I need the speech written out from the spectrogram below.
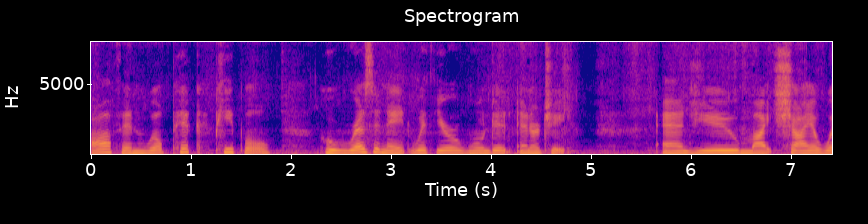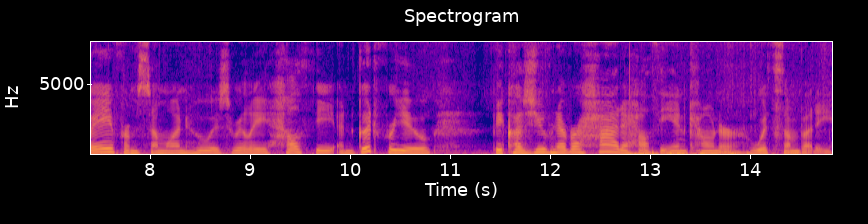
often will pick people who resonate with your wounded energy. And you might shy away from someone who is really healthy and good for you because you've never had a healthy encounter with somebody.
